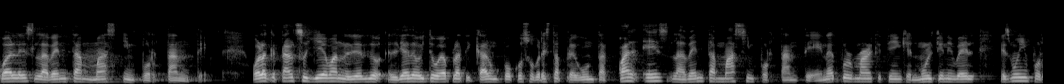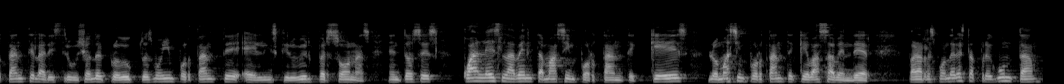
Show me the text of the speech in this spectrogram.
¿Cuál es la venta más importante? Hola, ¿qué tal? Soy Evan. El día, de, hoy te voy a platicar un poco sobre esta pregunta. ¿Cuál es la venta más importante? En network marketing, en multinivel, es muy importante la distribución del producto, es muy importante el inscribir personas. Entonces, ¿cuál es la venta más importante? ¿Qué es lo más importante que vas a vender? Para responder esta pregunta,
